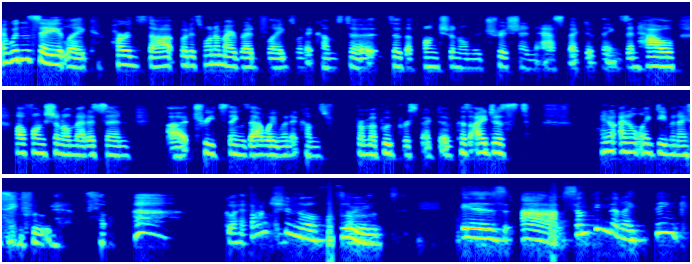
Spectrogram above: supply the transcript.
I wouldn't say like hard stop, but it's one of my red flags when it comes to to the functional nutrition aspect of things and how how functional medicine uh, treats things that way when it comes from a food perspective. Because I just I don't I don't like demonizing food. So go ahead. Functional food is uh, something that I think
